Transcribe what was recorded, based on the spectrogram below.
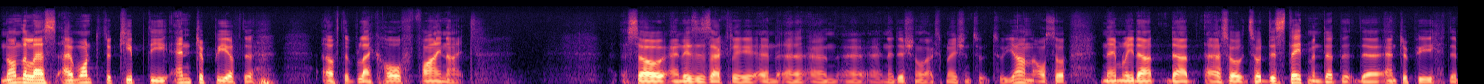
Nonetheless, I wanted to keep the entropy of the, of the black hole finite. So, and this is actually an, uh, an, uh, an additional explanation to, to Jan also, namely that, that uh, so, so this statement that the, the entropy, the,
